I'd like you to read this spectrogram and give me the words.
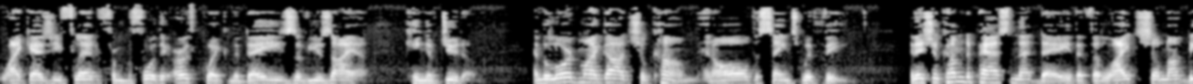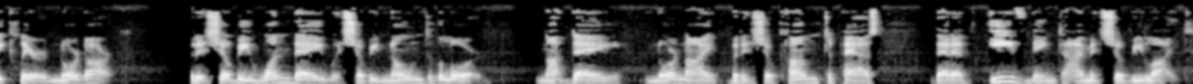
like as ye fled from before the earthquake in the days of Uzziah, king of Judah. And the Lord my God shall come, and all the saints with thee and it shall come to pass in that day that the light shall not be clear nor dark, but it shall be one day which shall be known to the Lord, not day nor night, but it shall come to pass that at evening time it shall be light.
